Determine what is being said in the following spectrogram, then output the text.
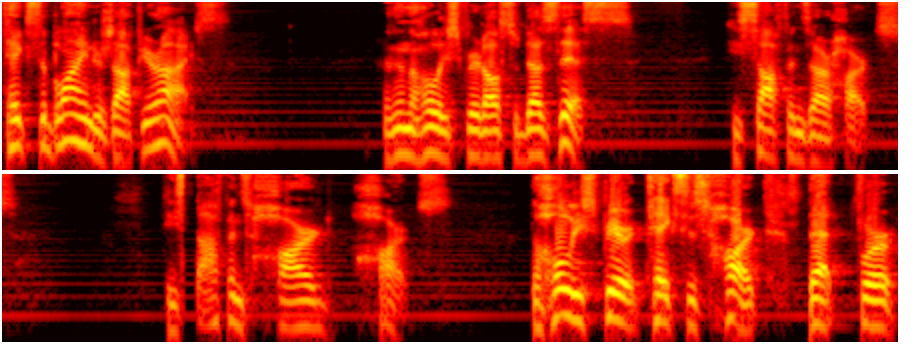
takes the blinders off your eyes. And then the Holy Spirit also does this He softens our hearts. He softens hard hearts. The Holy Spirit takes his heart that for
